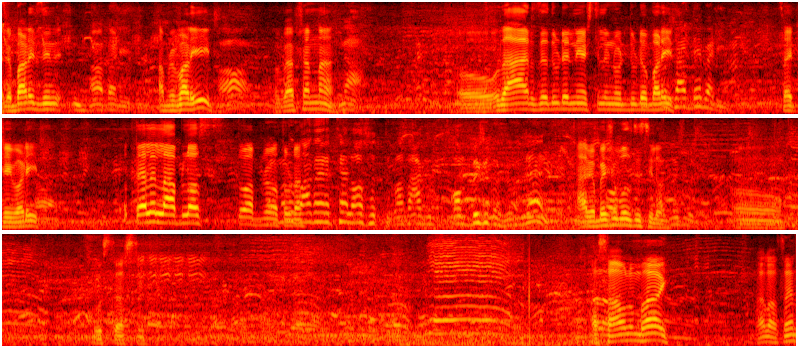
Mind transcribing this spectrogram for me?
এটা বাড়ির জিনিস? হ্যাঁ আপনার বাড়ির? ও, ব্যবসার না? ও আর যে দুটো নিয়ে এসেছিলেন ওই দুটো বাড়ির? চারটাই বাড়ির? ও, তাহলে লাভ লস তো আপনার অতটা। আগে বেশি বলতেছিল। ও বুঝতে পারছি। আসসালামু ভাই। ভালো আছেন?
